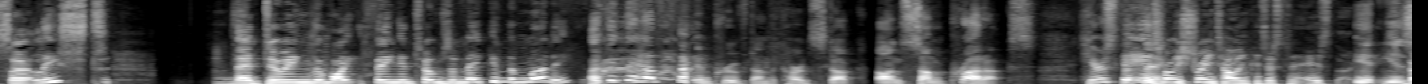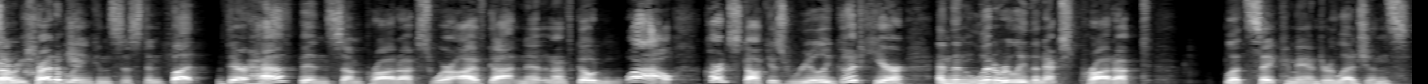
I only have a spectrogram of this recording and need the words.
So at least they're doing the right thing in terms of making the money. I think they have improved on the card stock on some products. Here's the It thing. is very strange how inconsistent it is, though. It is very incredibly strange. inconsistent, but there have been some products where I've gotten it and I've gone, wow, card stock is really good here. And then literally the next product, let's say Commander Legends,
